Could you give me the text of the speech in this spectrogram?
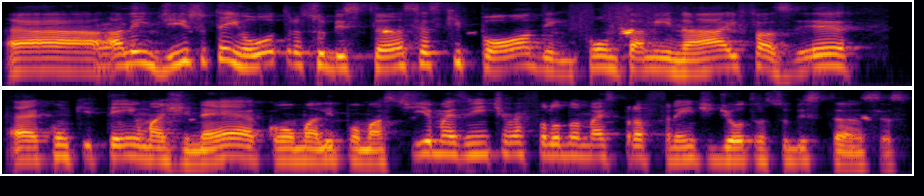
Ah, além disso, tem outras substâncias que podem contaminar e fazer é, com que tenha uma gineco ou uma lipomastia, mas a gente vai falando mais para frente de outras substâncias.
